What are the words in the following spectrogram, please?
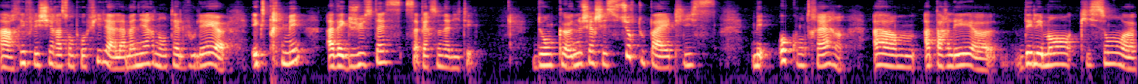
à réfléchir à son profil et à la manière dont elle voulait euh, exprimer avec justesse sa personnalité. Donc ne cherchez surtout pas à être lisse, mais au contraire à parler d'éléments qui sont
